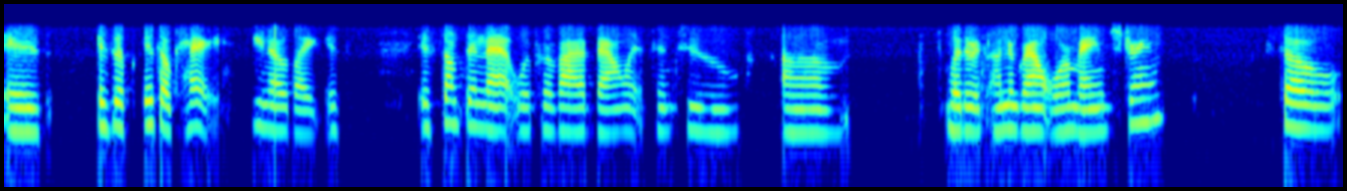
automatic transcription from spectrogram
is is a, is okay. You know, like it's it's something that would provide balance into um, whether it's underground or mainstream. So,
